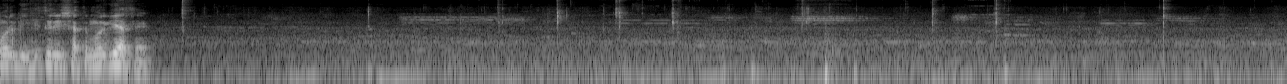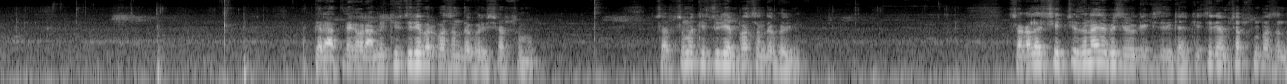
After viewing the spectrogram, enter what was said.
মুরগি, খিচুড়ির সাথে মুরগি আছে। আজকে রাত্রে খাবার, আমি খিচুড়ি এবার পছন্দ করি সবসময়। সবসময় খিচুড়ি আমি পছন্দ করি সকালে শীত সিজনে বেশিরভাগ খিচুড়ি খাই। খিচুড়ি আমি সবসময় পছন্দ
